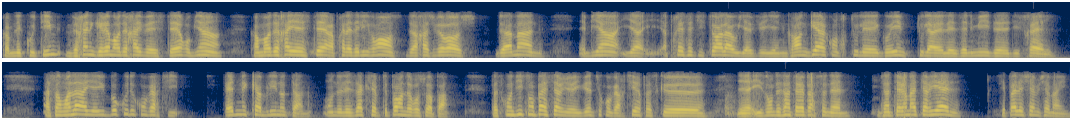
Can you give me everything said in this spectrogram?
Comme les Koutim. Vechen Gere Mordechai. Ou bien quand Mordechai et Esther, après la délivrance de Achashverosh, de Haman, eh bien, il y a, après cette histoire-là où il y, avait, il a une grande guerre contre tous les goïms, tous les ennemis d'Israël, à ce moment-là, il y a eu beaucoup de convertis. On ne les accepte pas, on ne les reçoit pas. Parce qu'on dit qu'ils sont pas sérieux, ils viennent se convertir parce que eh, ils ont des intérêts personnels, des intérêts matériels. C'est pas les Shem Shamaim.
